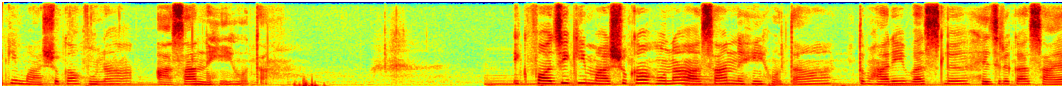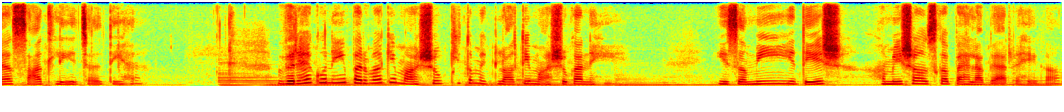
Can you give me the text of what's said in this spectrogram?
की माशुका होना आसान नहीं होता। एक फ़ौजी की माशुका होना आसान नहीं होता, तुम्हारी वस्ल हिजर का साया साथ लिए चलती है। विरह को नहीं परवा कि माशुक की तुम इकलौती माशुका नहीं। ये ज़मी ये देश, हमेशा उसका पहला प्यार रहेगा।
